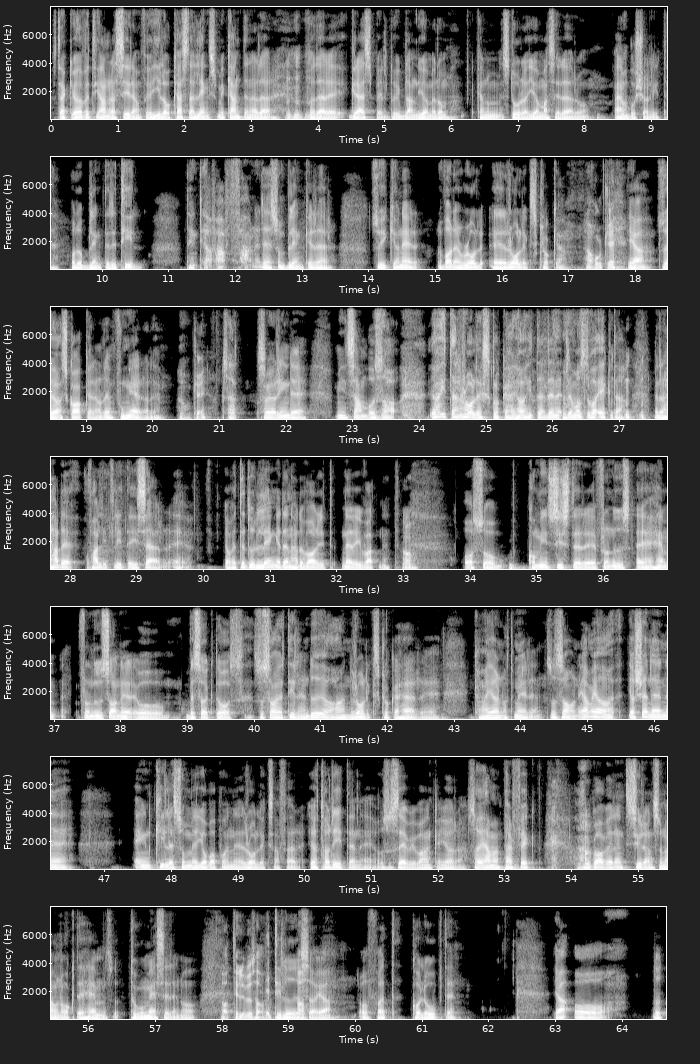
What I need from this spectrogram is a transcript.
stack jag över till andra sidan för jag gillar att kasta längs med kanterna där. För där är gräsbält och ibland gömmer de, kan de stora gömma sig där och ambusha lite. Och då blänkte det till. Tänkte jag, vad fan är det som blänker där? Så gick jag ner, då var det en Roll, eh, Rolex-klocka. Ja, okej. Ja, så jag skakade den och den fungerade. Ja, okej. Så, så jag ringde min sambo och sa, jag hittade en Rolex-klocka, jag hittade, den, den måste vara äkta. Men den hade fallit lite isär. Eh, Jag vet inte hur länge den hade varit nere i vattnet. Ja. Och så kom min syster eh, från, US, eh, hem från USA ner och besökte oss. Så sa jag till henne, du jag har en Rolex-klocka här, eh, kan man göra något med den? Så sa hon, ja men jag, jag känner en, en kille som jobbar på en Rolex-affär. Jag tar dit den och så ser vi vad han kan göra. Så ja men perfekt. Då gav jag den till syrran så när hon åkte hem så tog hon med sig den och ja, till USA. till USA, ja. Och för att kolla upp det. Ja, och då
